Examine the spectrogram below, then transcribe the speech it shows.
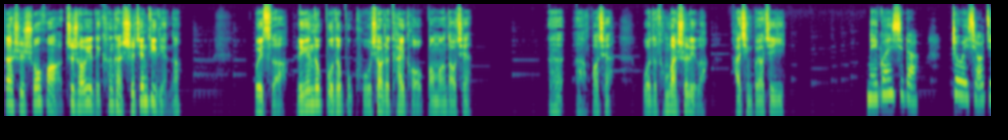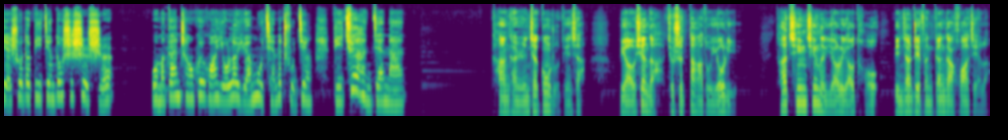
但是说话至少也得看看时间地点呢。为此啊，林恩都不得不苦笑着开口帮忙道歉：“呃啊，抱歉，我的同伴失礼了，还请不要介意。没关系的，这位小姐说的毕竟都是事实。我们甘城辉煌游乐园目前的处境的确很艰难。看看人家公主殿下，表现的就是大度有礼。他轻轻的摇了摇头，便将这份尴尬化解了。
